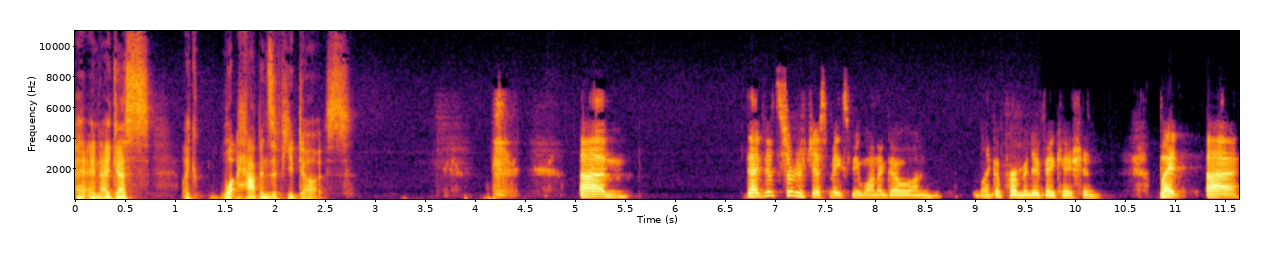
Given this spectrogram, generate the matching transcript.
and I guess, like, what happens if he does? Um, that just sort of just makes me want to go on like a permanent vacation. But uh,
